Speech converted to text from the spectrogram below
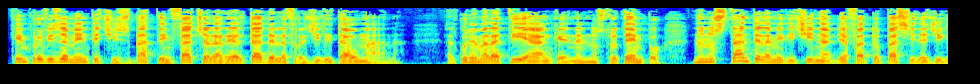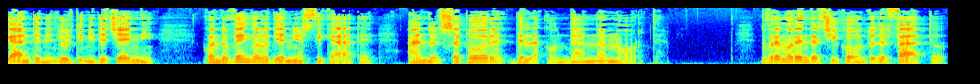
che improvvisamente ci sbatte in faccia la realtà della fragilità umana. Alcune malattie, anche nel nostro tempo, nonostante la medicina abbia fatto passi da gigante negli ultimi decenni, quando vengono diagnosticate, hanno il sapore della condanna a morte. Dovremmo renderci conto del fatto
